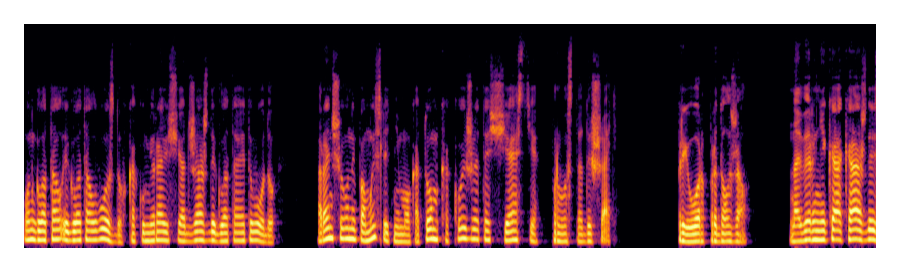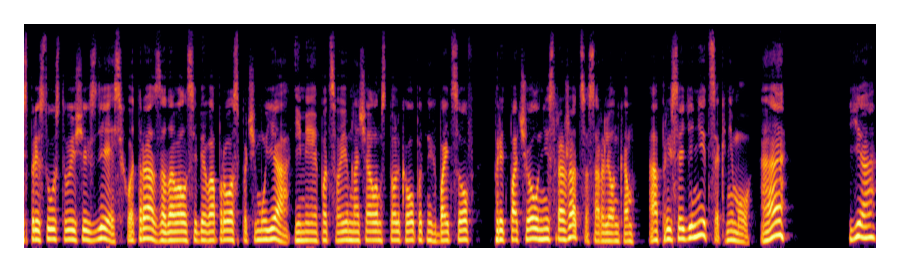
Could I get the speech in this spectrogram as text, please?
он глотал и глотал воздух, как умирающий от жажды глотает воду. Раньше он и помыслить не мог о том, какое же это счастье просто дышать. Приор продолжал. Наверняка каждый из присутствующих здесь хоть раз задавал себе вопрос, почему я, имея под своим началом столько опытных бойцов, предпочел не сражаться с Орленком, а присоединиться к нему, а? «Я»,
